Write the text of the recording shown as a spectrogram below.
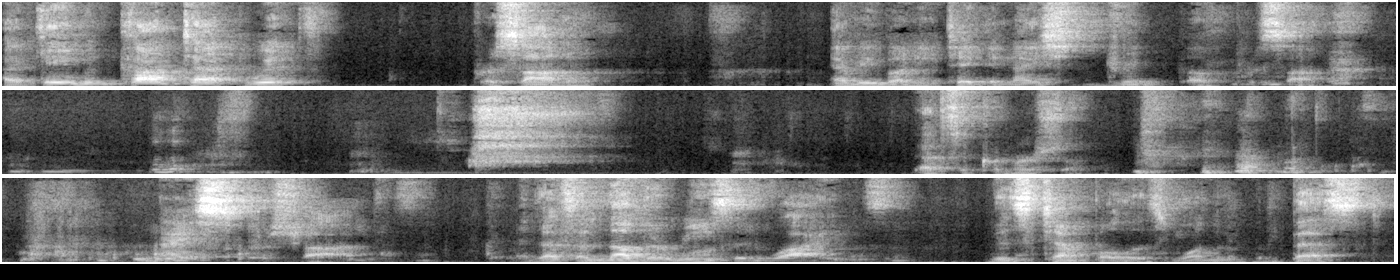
I came in contact with prasadam. Everybody take a nice drink of prasadam. That's a commercial. Nice prasad. And that's another reason why this temple is one of the best.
